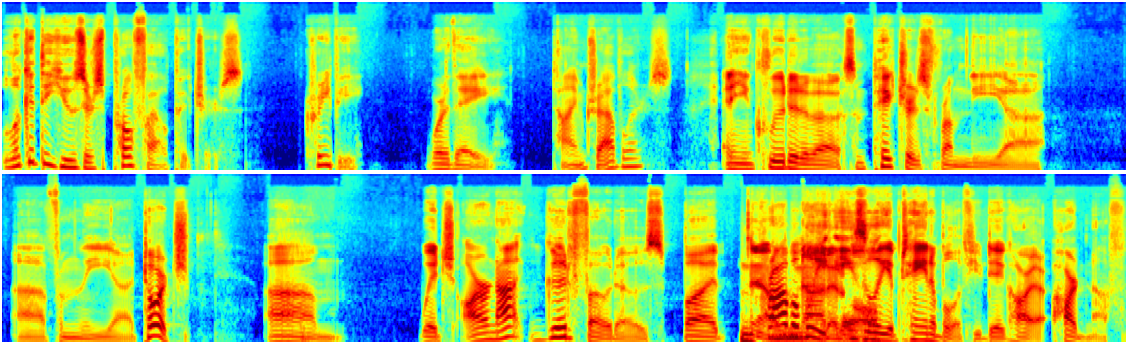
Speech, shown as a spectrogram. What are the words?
look at the user's profile pictures. Creepy. Were they time travelers? And he included uh, some pictures from the uh, uh, from the uh, torch, um, which are not good photos, but No, probably not at all. easily obtainable if you dig hard, hard enough.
